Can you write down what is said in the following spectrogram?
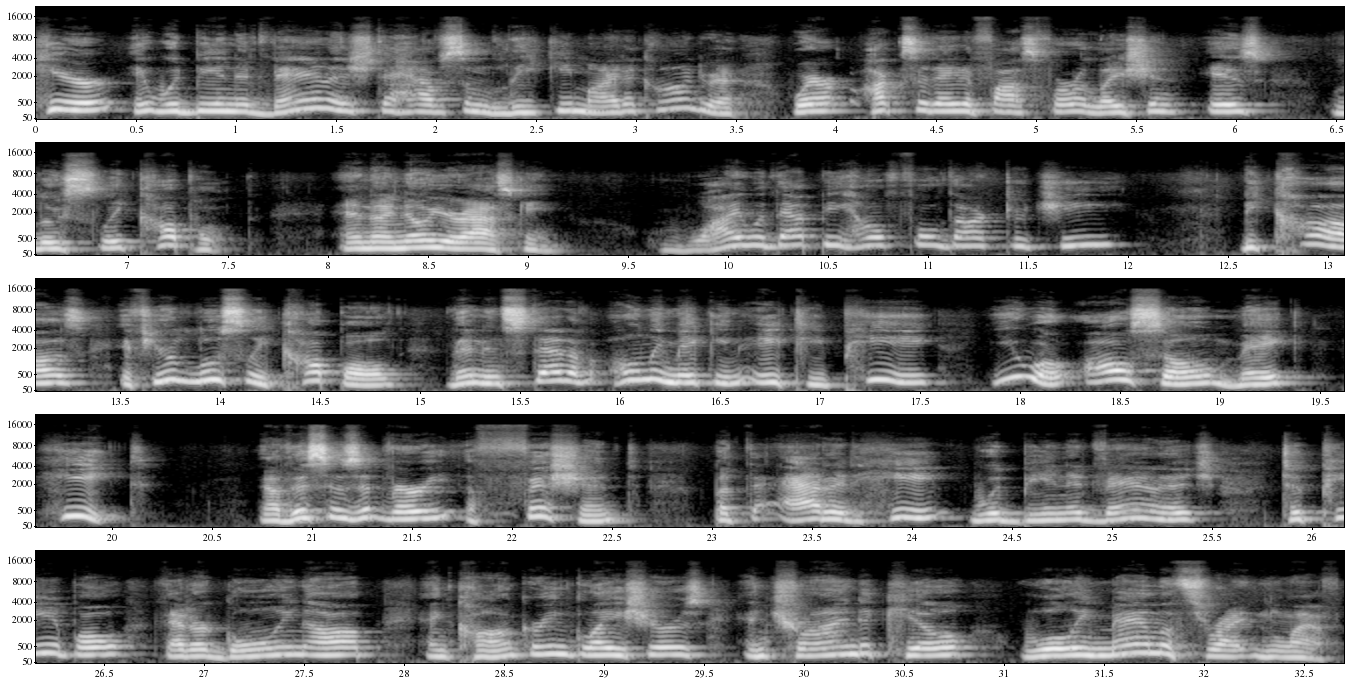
Here, it would be an advantage to have some leaky mitochondria where oxidative phosphorylation is loosely coupled. And I know you're asking, why would that be helpful, Dr. G? Because if you're loosely coupled, then instead of only making ATP, you will also make heat. Now, this isn't very efficient, but the added heat would be an advantage to people that are going up and conquering glaciers and trying to kill woolly mammoths right and left.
